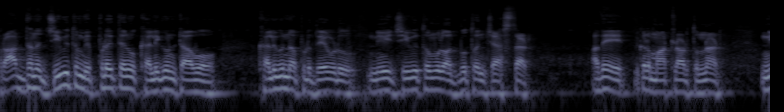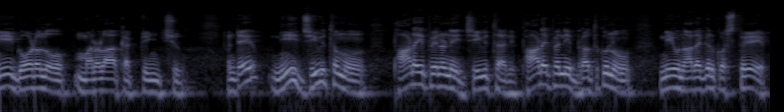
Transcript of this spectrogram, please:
ప్రార్థన జీవితం ఎప్పుడైతే నువ్వు కలిగి ఉంటావో కలిగి ఉన్నప్పుడు దేవుడు నీ జీవితంలో అద్భుతం చేస్తాడు. అదే ఇక్కడ మాట్లాడుతున్నాడు. నీ గోడలో మరలా కట్టించు. అంటే నీ జీవితము పాడైపోయిన నీ జీవితాన్ని పాడైపోయిన నీ బ్రతుకును నీవు నా దగ్గరకు వస్తే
